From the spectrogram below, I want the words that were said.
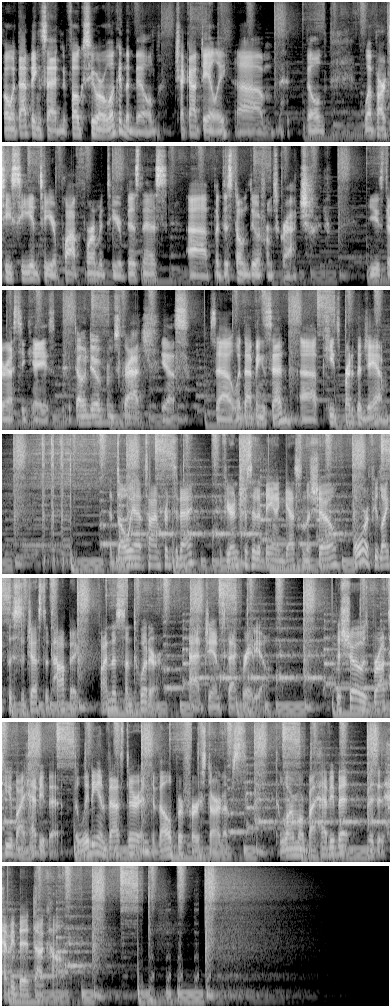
But with that being said, folks who are looking to build, check out Daily. Um, build WebRTC into your platform, into your business, uh, but just don't do it from scratch. Use their SDKs. Don't do it from scratch. Yes. So, with that being said, uh, keep spreading the jam. That's all we have time for today. If you're interested in being a guest on the show, or if you'd like to suggest a topic, find us on Twitter at Jamstack Radio. This show is brought to you by HeavyBit, the leading investor in developer first startups. To learn more about HeavyBit, visit heavybit.com.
